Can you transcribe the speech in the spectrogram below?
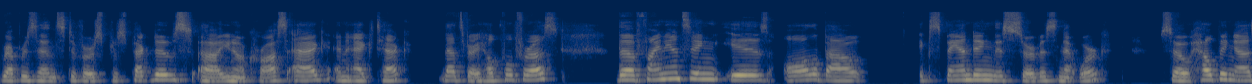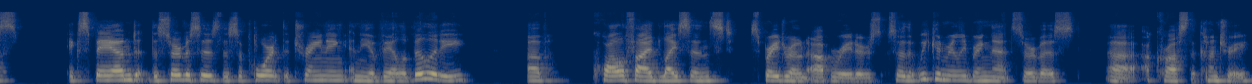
represents diverse perspectives, uh, you know, across ag and ag tech. That's very helpful for us. The financing is all about expanding this service network so, helping us expand the services, the support, the training, and the availability of qualified licensed spray drone operators so that we can really bring that service uh, across the country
